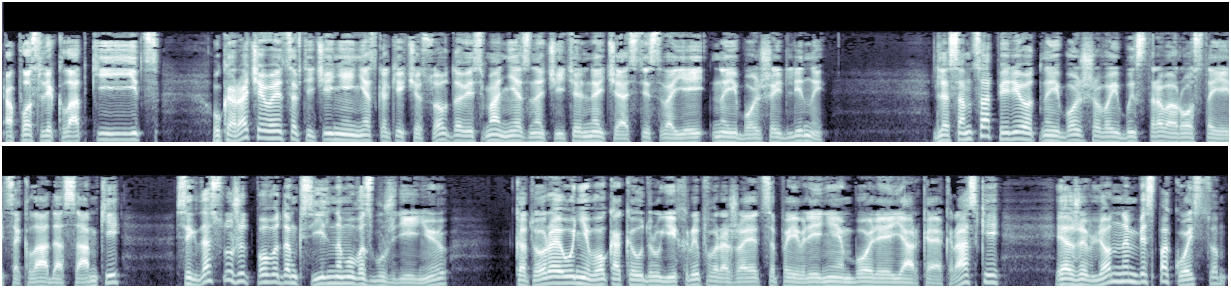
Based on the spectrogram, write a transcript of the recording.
А после кладки яиц укорачивается в течение нескольких часов до весьма незначительной части своей наибольшей длины. Для самца период наибольшего и быстрого роста яйцеклада самки всегда служит поводом к сильному возбуждению, которое у него, как и у других рыб, выражается появлением более яркой окраски и оживленным беспокойством,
